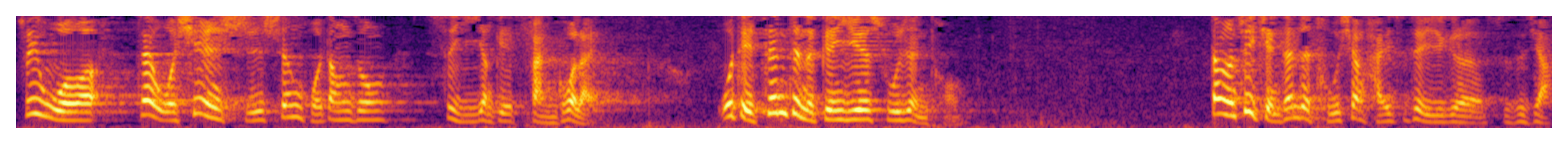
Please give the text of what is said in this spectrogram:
所以我在我现实生活当中是一样，可以反过来。我得真正的跟耶稣认同。当然，最简单的图像还是这一个十字架。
